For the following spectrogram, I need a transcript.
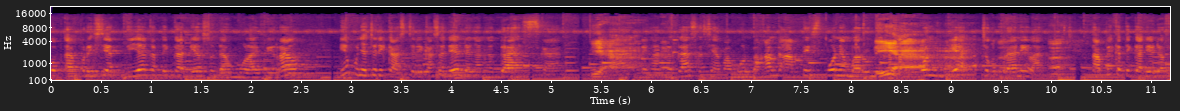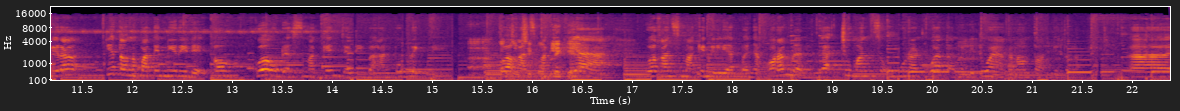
cukup appreciate dia ketika dia sudah mulai viral. Dia punya ciri khas, ciri khasnya dia dengan ngegas kan. Iya. Dengan ngegas ke siapa pun, bahkan ke artis pun yang baru Iya. dia pun dia cukup berani lah Ah. tapi ketika dia udah viral dia tahu nempatin diri deh oh gue udah semakin jadi bahan publik nih Ah, gue akan semakin publik ya. ya gue akan semakin dilihat banyak orang dan nggak cuman seumuran gue atau lebih tua yang akan nonton gitu loh Eh,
